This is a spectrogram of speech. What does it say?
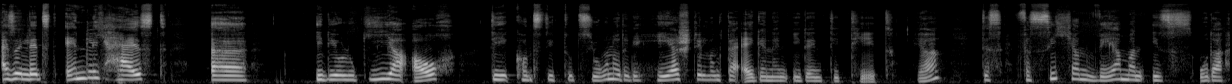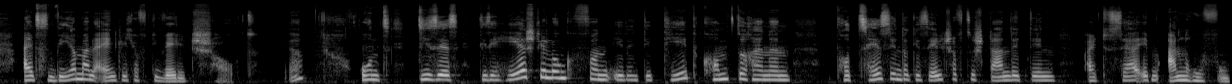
Also letztendlich heißt, äh, Ideologie ja auch die Konstitution oder die Herstellung der eigenen Identität. Ja? Das Versichern, wer man ist oder als wer man eigentlich auf die Welt schaut. Ja? Und dieses, diese Herstellung von Identität kommt durch einen Prozess in der Gesellschaft zustande, den Althusser eben Anrufung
